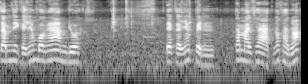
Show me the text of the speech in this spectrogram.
จำนี่ก็ยังบ่งามอยู่ แต่ก็ยังเป็นธรรมชาติเนาะค่ะเนาะ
